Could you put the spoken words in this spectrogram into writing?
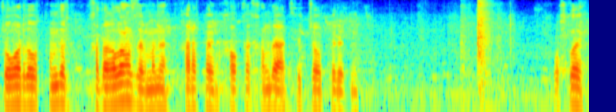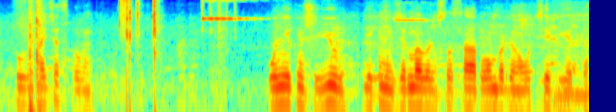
Жоғарыда отырғандар қадағалаңыздар. Міне қарапайым халыққа қандай ответ жауап беретінін. Осылай. Бүгін қаншасы бүгін? 12 июль 2021 жылы сағат 11-ден 32 кетті.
